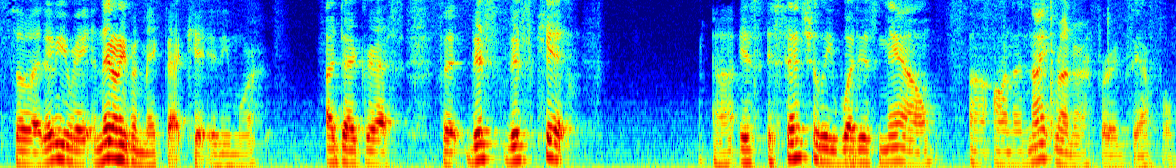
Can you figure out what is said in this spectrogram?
so at any rate, and they don't even make that kit anymore. I digress. But this, this kit uh, is essentially what is now uh, on a Knightrunner, for example.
